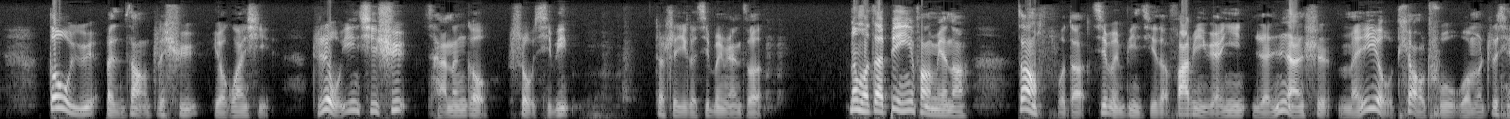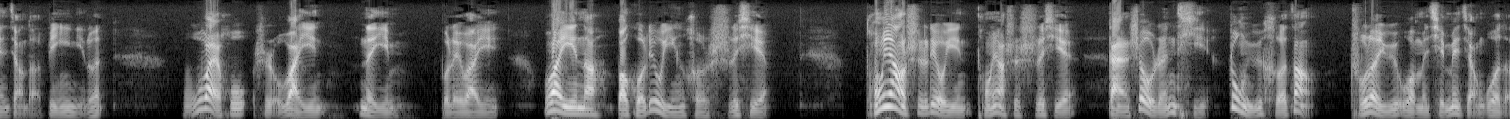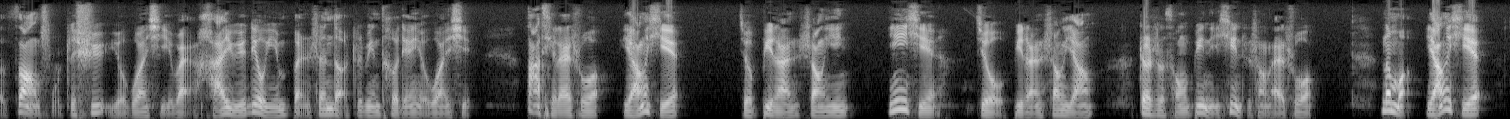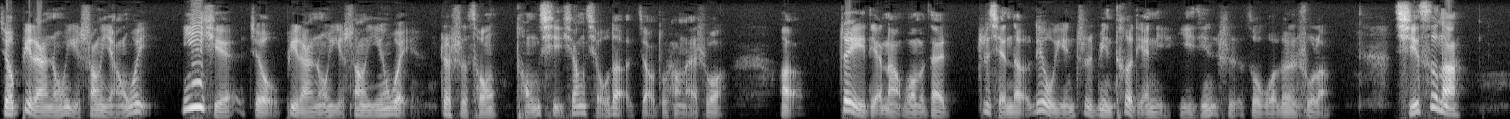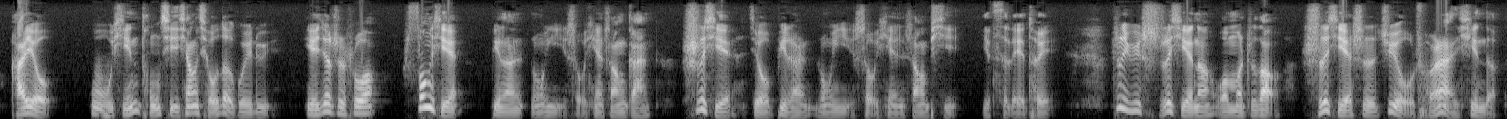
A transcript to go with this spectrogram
都与本脏之虚有关系。只有因其虚，才能够受其病，这是一个基本原则。那么在病因方面呢，脏腑的基本病机的发病原因仍然是没有跳出我们之前讲的病因理论，无外乎是外因、内因。不内外因，外因呢包括六淫和湿邪。同样是六淫，同样是湿邪，感受人体重于何脏，除了与我们前面讲过的脏腑之虚有关系以外，还与六淫本身的致病特点有关系。大体来说，阳邪就必然伤阴，阴邪就必然伤阳，这是从病理性质上来说。那么阳邪就必然容易伤阳胃。阴邪就必然容易伤阴胃，这是从同气相求的角度上来说啊。这一点呢，我们在之前的六淫治病特点里已经是做过论述了。其次呢，还有五行同气相求的规律，也就是说，风邪必然容易首先伤肝，湿邪就必然容易首先伤脾，以此类推。至于湿邪呢，我们知道湿邪是具有传染性的。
